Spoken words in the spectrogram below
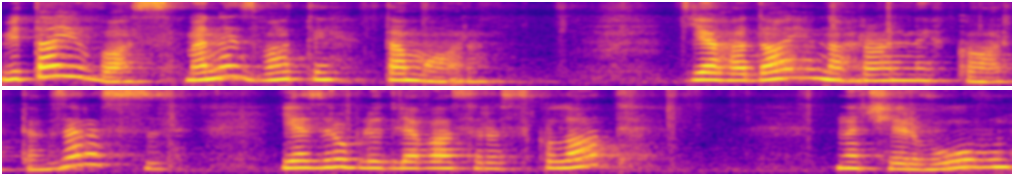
Вітаю вас! Мене звати Тамара. Я гадаю на гральних картах. Зараз я зроблю для вас розклад на червову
